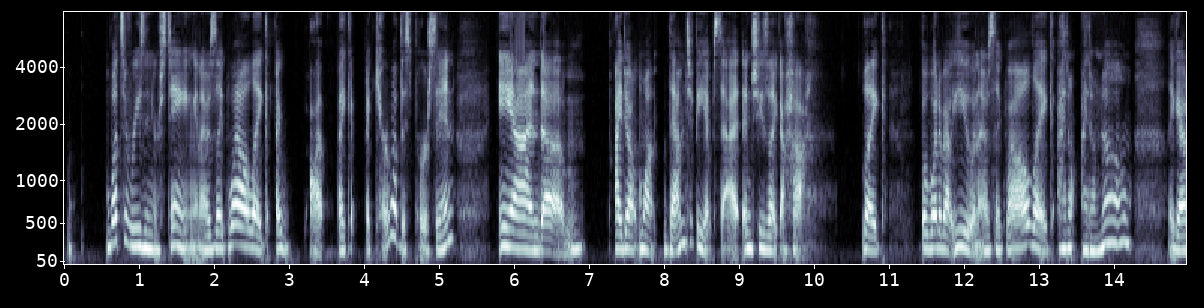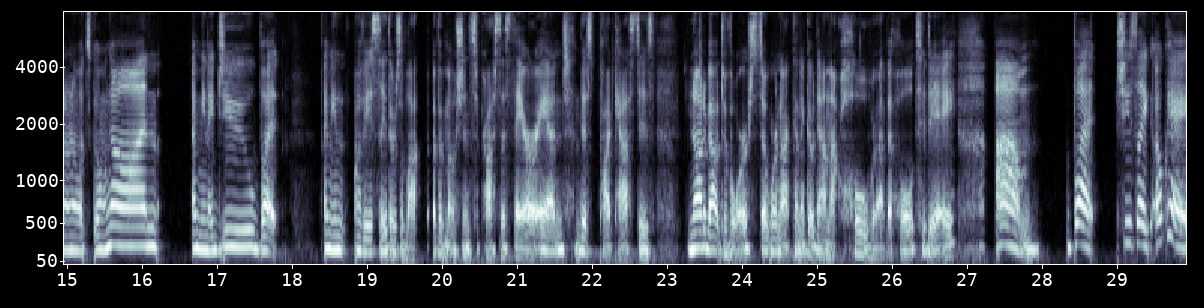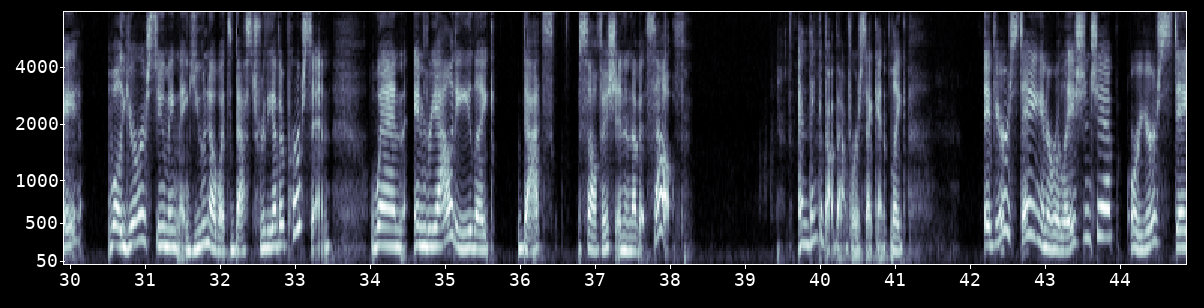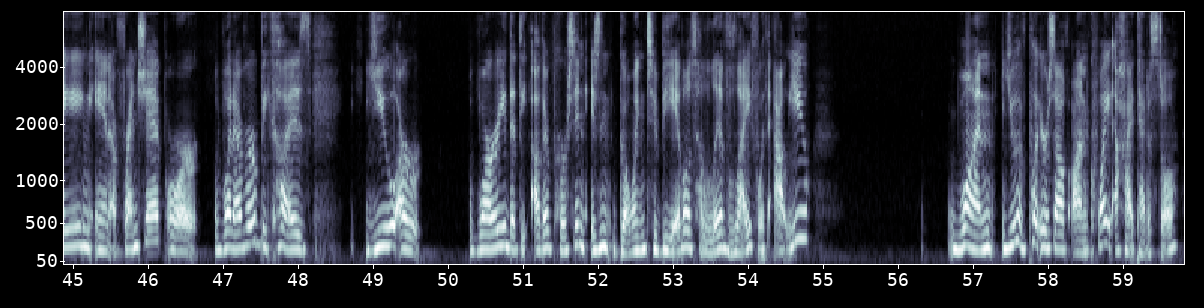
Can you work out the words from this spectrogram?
what's a reason you're staying?" And I was like, "Well, like I, I like I care about this person and um I don't want them to be upset. And she's like, aha, like, but what about you? And I was like, well, like, I don't, I don't know. Like, I don't know what's going on. I mean, I do, but I mean, obviously there's a lot of emotions to process there. And this podcast is not about divorce. So we're not going to go down that whole rabbit hole today. Um, but she's like, okay, well, you're assuming that you know what's best for the other person. When in reality, like, that's selfish in and of itself. And think about that for a second. Like, if you're staying in a relationship or you're staying in a friendship or whatever because you are worried that the other person isn't going to be able to live life without you, one, you have put yourself on quite a high pedestal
